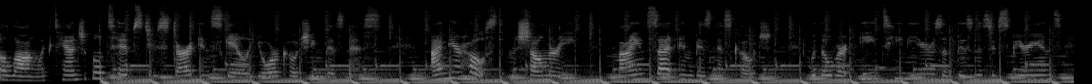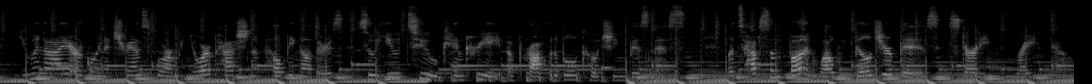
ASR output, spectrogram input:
along with tangible tips to start and scale your coaching business. I'm your host, Michelle Marie, mindset and business coach. With over 18 years of business experience, you and I are going to transform your passion of helping others so you too can create a profitable coaching business. Let's have some fun while we build your biz, starting right now.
